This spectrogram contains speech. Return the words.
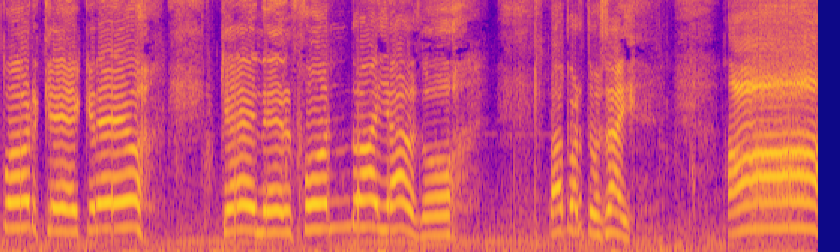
porque creo que en el fondo hay algo. Va per tu, Zai. Ah!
